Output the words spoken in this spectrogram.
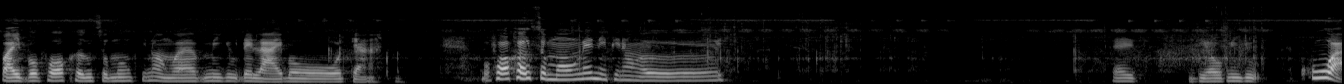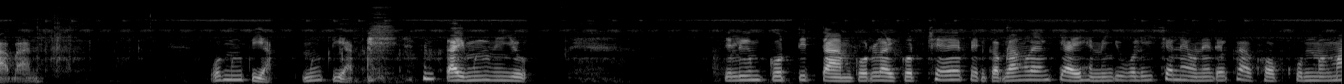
ไปบ่พอครึ่งชั่วโมงพี่น้องว่ามีอยู่ได้หลายบ่จ้ะบ่พอครึ่งชั่วโมงได้นี่พี่น้องเอ้ยแต่เดี๋ยวมีอยู่คั่วบาน โอ้มือเปียก มือเปียกไตมือไมีอยู่อย่าลืมกดติดตามกดไลค์กดแชร์เป็นกำลังแรงใจให้มันอยู่วลีชาแนลในเด้อค่ะ ขอบคุณม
